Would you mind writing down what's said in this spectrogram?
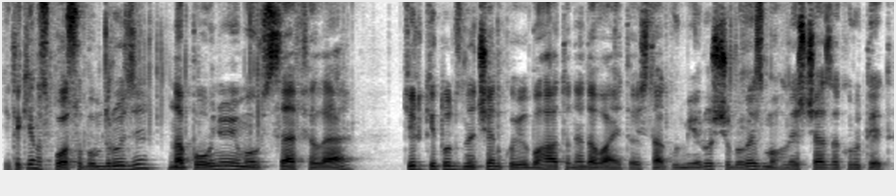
І таким способом, друзі, наповнюємо все філе. Тільки тут з начинкою багато не давайте. Ось так в міру, щоб ви змогли ще закрутити.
